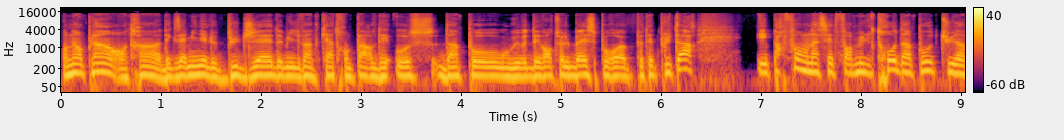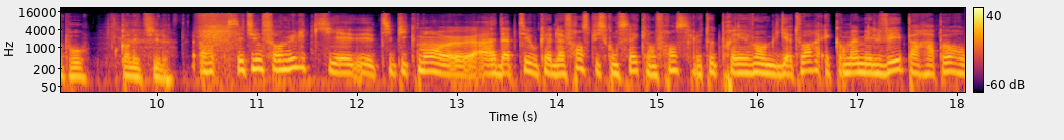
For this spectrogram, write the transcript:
On est en plein en train d'examiner le budget 2024. On parle des hausses d'impôts ou d'éventuelles baisses pour euh, peut-être plus tard. Et parfois on a cette formule trop d'impôts tue l'impôt. Qu'en est-il? C'est une formule qui est typiquement euh, adaptée au cas de la France, puisqu'on sait qu'en France, le taux de prélèvement obligatoire est quand même élevé par rapport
